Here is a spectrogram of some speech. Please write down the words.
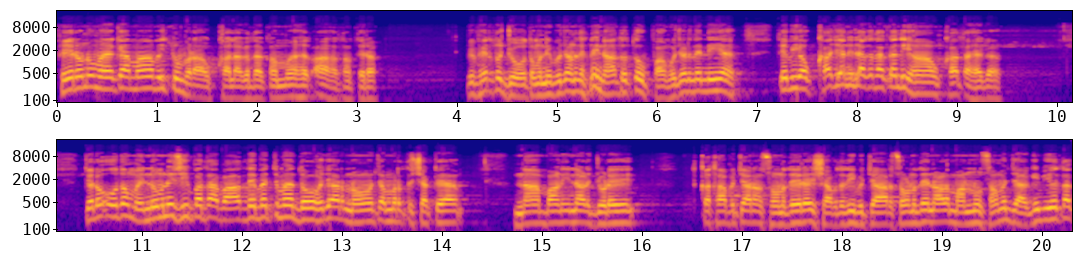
ਫਿਰ ਉਹਨੂੰ ਮੈਂ ਕਿਹਾ, ਮਾਂ ਵੀ ਤੂੰ ਬੜਾ ਔਖਾ ਲੱਗਦਾ ਕੰਮ ਆਹ ਤਾਂ ਤੇਰਾ। ਵੀ ਫਿਰ ਤੂੰ ਜੋਤ ਨਹੀਂ ਬੁਝਣ ਦਿੰਦੀ, ਨਾ ਤੂੰ ਧੁੱਪਾਂ ਬੁਝਣ ਦਿੰਦੀ ਆ ਅਤੇ ਵੀ ਔਖਾ ਜਿਹਾ ਨਹੀਂ ਲੱਗਦਾ, ਕਹਿੰਦੀ ਹਾਂ, ਔਖਾ ਤਾਂ ਹੈਗਾ। ਚਲੋ ਉਦੋਂ ਮੈਨੂੰ ਵੀ ਨਹੀਂ ਸੀ ਪਤਾ, ਬਾਅਦ ਦੇ ਵਿੱਚ ਮੈਂ 2009 ਚ ਅੰਮ੍ਰਿਤ ਛਕਿਆ। ਨਾ ਬਾਣੀ ਨਾਲ ਜੁੜੇ, ਕਥਾ ਵਿਚਾਰਾਂ ਸੁਣਦੇ ਰਹੇ, ਸ਼ਬਦ ਦੀ ਵਿਚਾਰ ਸੁਣਦੇ ਨਾਲ ਮਨ ਨੂੰ ਸਮਝ ਆ ਗਈ ਵੀ ਇਹ ਤਾਂ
